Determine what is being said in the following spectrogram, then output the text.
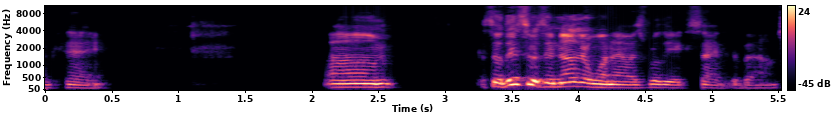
Okay. Um, so this was another one I was really excited about.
